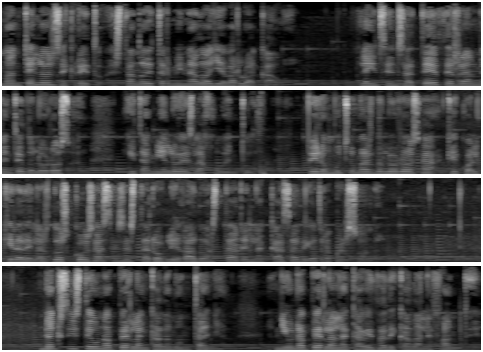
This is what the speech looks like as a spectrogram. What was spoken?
manténlo en secreto, estando determinado a llevarlo a cabo. La insensatez es realmente dolorosa, y también lo es la juventud pero mucho más dolorosa que cualquiera de las dos cosas es estar obligado a estar en la casa de otra persona. No existe una perla en cada montaña, ni una perla en la cabeza de cada elefante,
